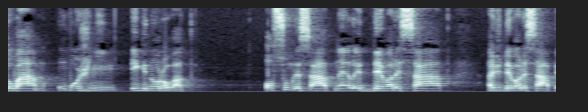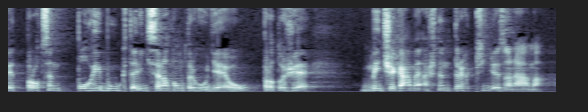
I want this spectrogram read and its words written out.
to vám umožní ignorovat 80, ne 90 až 95% pohybů, který se na tom trhu dějou, protože my čekáme, až ten trh přijde za náma.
